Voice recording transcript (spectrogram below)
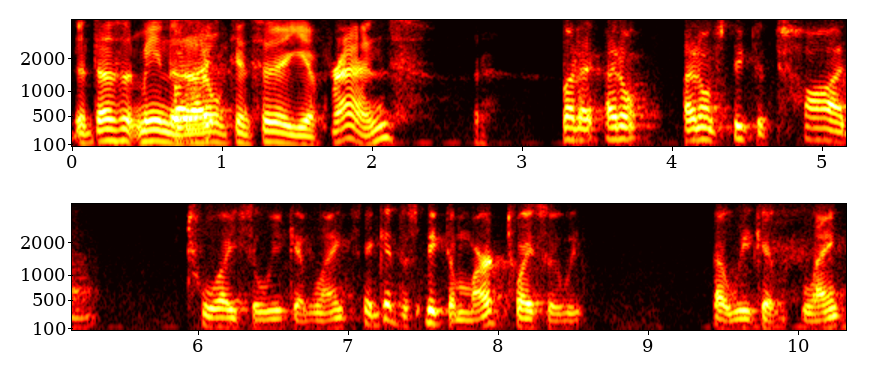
That doesn't mean that I I- don't consider you friends. but I, I don't I don't speak to Todd twice a week at length. I get to speak to Mark twice a week a week at length,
